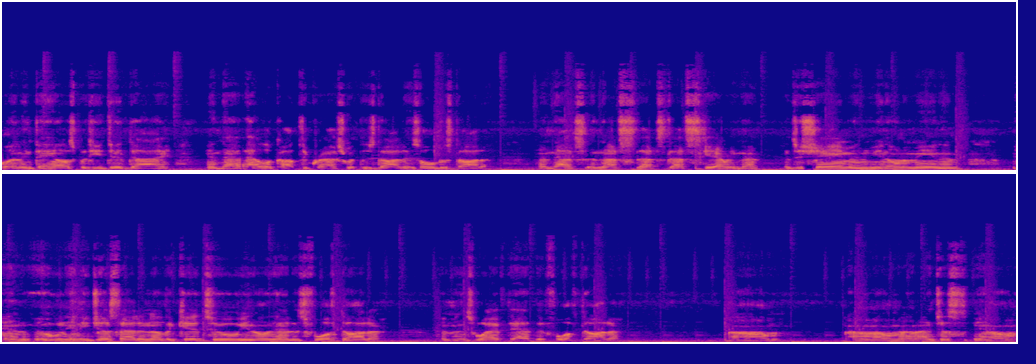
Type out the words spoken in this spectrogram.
or anything else, but he did die in that helicopter crash with his daughter, his oldest daughter and that's and that's that's that's scary, man. It's a shame, and you know what I mean. And and, and he just had another kid too. You know, he had his fourth daughter. And his wife, they had their fourth daughter. Um, I don't know, man. I just you know,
